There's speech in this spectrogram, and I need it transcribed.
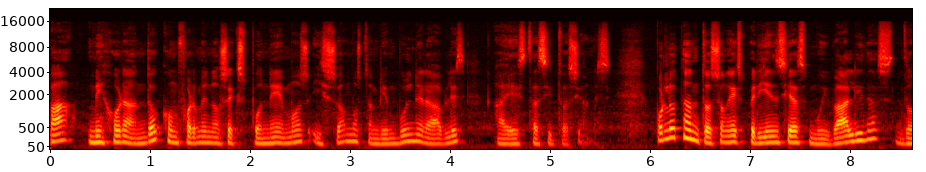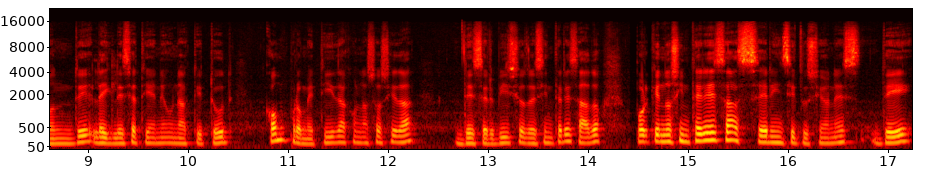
va mejorando conforme nos exponemos y somos también vulnerables a estas situaciones. Por lo tanto, son experiencias muy válidas donde la Iglesia tiene una actitud comprometida con la sociedad de servicio desinteresado porque nos interesa ser instituciones de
